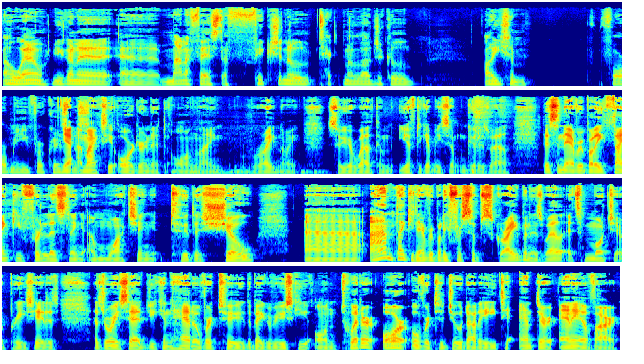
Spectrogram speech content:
Oh, wow. You're going to uh, manifest a fictional technological item for me for Christmas. Yeah, I'm actually ordering it online right now. So you're welcome. You have to get me something good as well. Listen, everybody, thank you for listening and watching to the show. Uh, and thank you to everybody for subscribing as well. It's much appreciated. As Rory said, you can head over to the Big Reviewski on Twitter or over to joe.ie to enter any of our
